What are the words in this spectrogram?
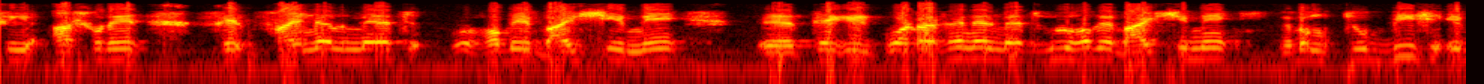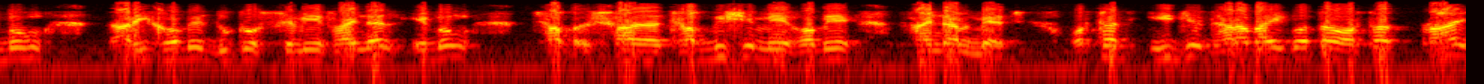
সেই আসরের ফাইনাল ম্যাচ হবে বাইশে মে থেকে কোয়ার্টার ফাইনাল ম্যাচগুলো হবে বাইশে মে এবং চব্বিশ এবং তারিখ হবে দুটো সেমিফাইনাল এবং ছাব্বিশে মে হবে ফাইনাল ম্যাচ অর্থাৎ এই যে ধারাবাহিকতা, অর্থাৎ প্রায়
